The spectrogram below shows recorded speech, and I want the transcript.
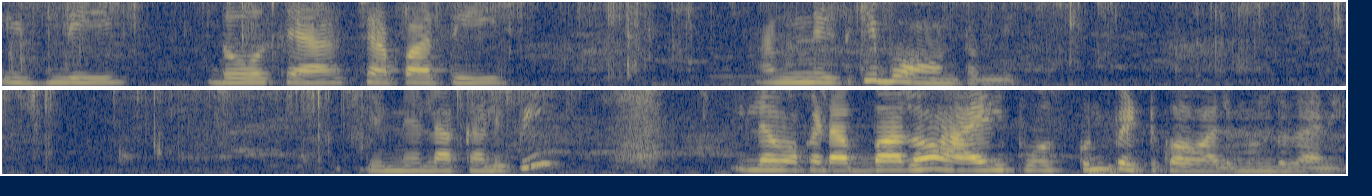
ఇడ్లీ దోశ చపాతి అన్నిటికీ బాగుంటుంది. దీన్ని ఇలా కలిపి ఇలా ఒక డబ్బాలో ఆయిల్ పోసుకుని పెట్టుకోవాలి ముందుగానే.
